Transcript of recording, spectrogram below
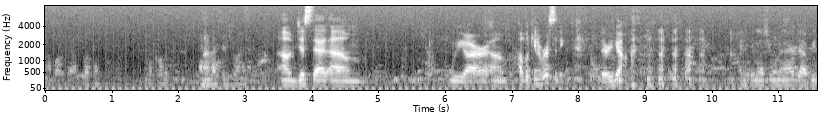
about the protest? Um, just that um, we are um, a public university. There you go. Anything else you want to add that we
